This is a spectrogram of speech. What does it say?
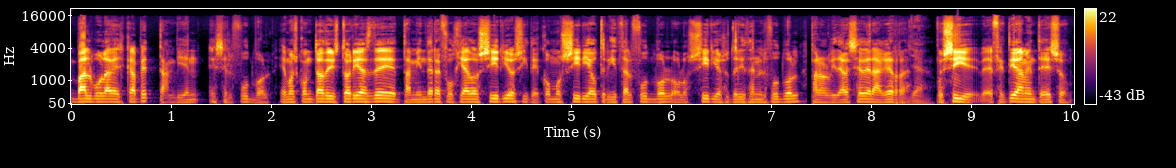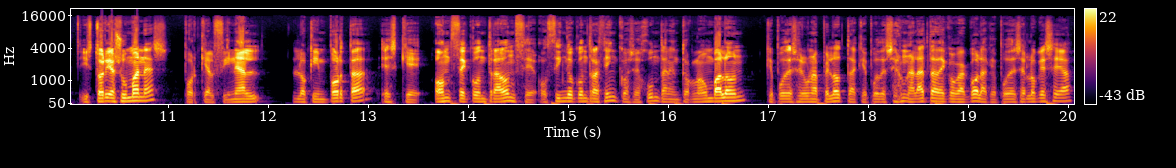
válvula de escape también es el fútbol. Hemos contado historias de también de refugiados sirios y de cómo Siria utiliza el fútbol, o los sirios utilizan el fútbol, para olvidarse de la guerra. Pues sí, efectivamente eso. Historias humanas, porque al final lo que importa es que 11 contra 11 o 5 contra 5 se juntan en torno a un balón, que puede ser una pelota, que puede ser una lata de Coca-Cola, que puede ser lo que sea,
